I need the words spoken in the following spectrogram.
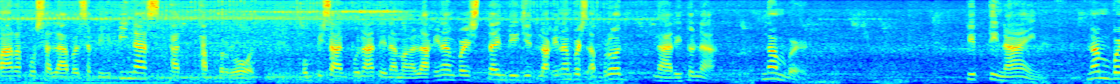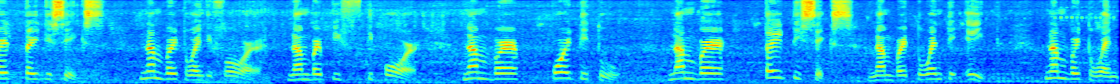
para po sa laban sa Pilipinas at abroad. Umpisahan po natin ang mga lucky numbers, 10-digit lucky numbers abroad. Narito na. Number 59, number 36, number 24, number 54, number 42, number 36, number 28, number 20,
